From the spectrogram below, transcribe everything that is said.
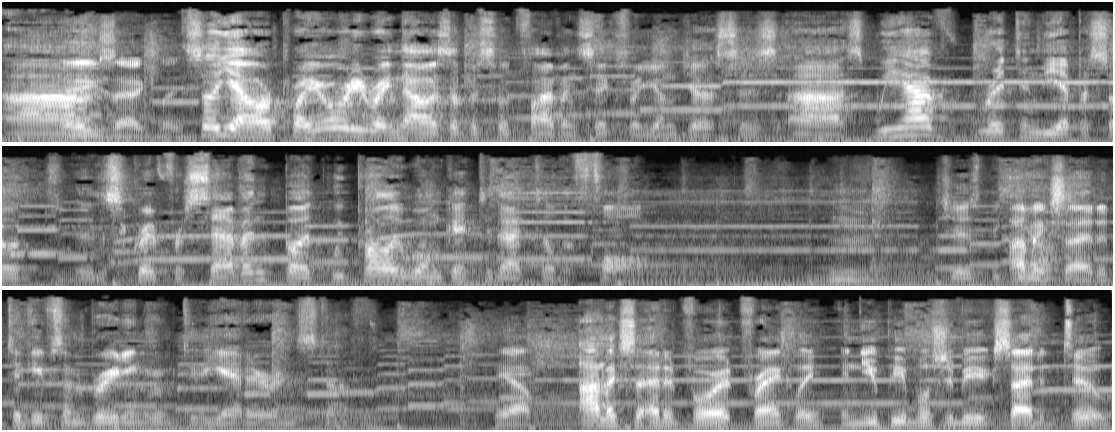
Uh, Exactly. So yeah, our priority right now is episode five and six for Young Justice. Uh, we have written the episode, the script for seven, but we probably won't get to that till the fall. Just be- you Hmm. I'm excited. to give some breathing room to the editor and stuff. Yeah, I'm excited for it, frankly, and you people should be excited too.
